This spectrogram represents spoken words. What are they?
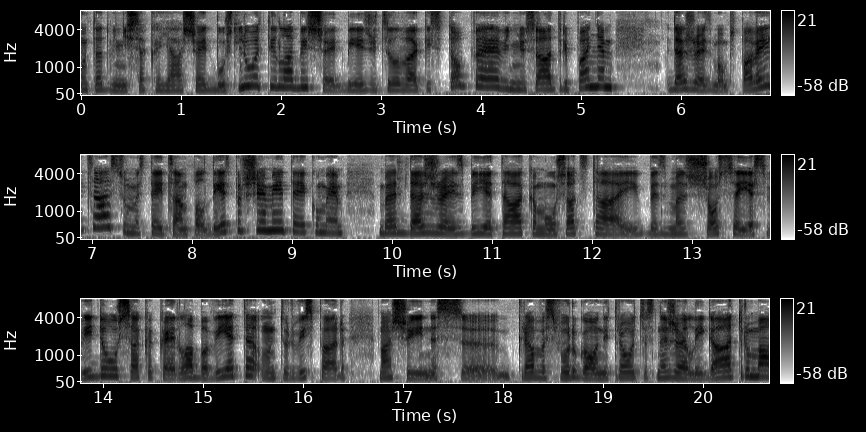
Un tad viņi saka, jā, šeit būs ļoti labi, šeit bieži cilvēki stopē, viņus ātri paņem. Dažreiz mums paveicās, un mēs teicām paldies par šiem ieteikumiem, bet dažreiz bija tā, ka mūs atstāja bez maz šosejas vidū, saka, ka ir laba vieta, un tur vispār mašīnas, eh, kravas furgoni traucas nežēlīgā ātrumā,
